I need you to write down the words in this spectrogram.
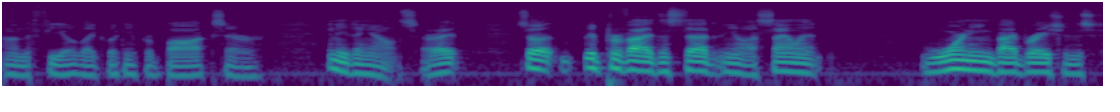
on the field, like looking for balks or anything else. All right. So it, it provides instead, you know, a silent warning vibrations,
